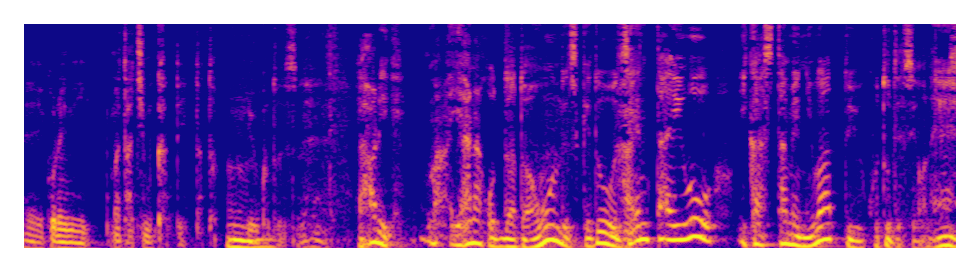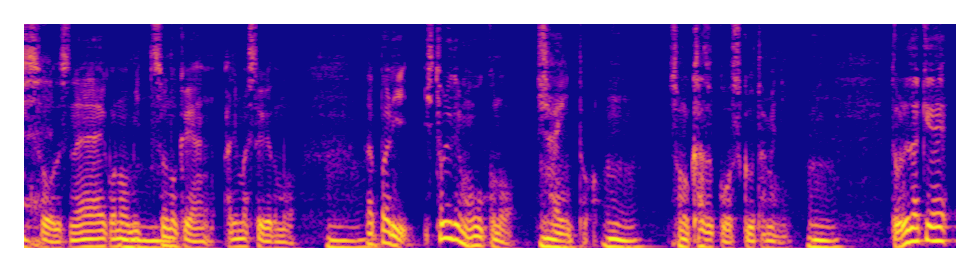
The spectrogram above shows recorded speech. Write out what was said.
えーこれに、まあ、立ち向かっていったということですね。やはり、まあ嫌なことだとは思うんですけど、全体を生かすためにはということですよね。そうですね。この3つの件ありましたけれども、やっぱり一人でも多くの社員と、その家族を救うために、どれだけ、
